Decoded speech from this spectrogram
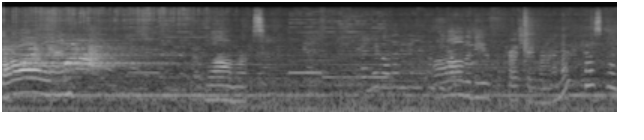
All in Walmart's. All the beautiful crochet line. Look at this one.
